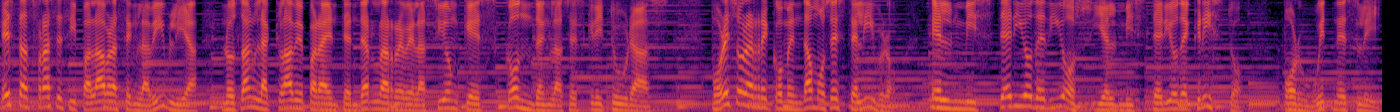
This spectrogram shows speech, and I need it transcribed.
Estas frases y palabras en la Biblia nos dan la clave para entender la revelación que esconden las escrituras. Por eso les recomendamos este libro, El misterio de Dios y el misterio de Cristo, por Witness Lee.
